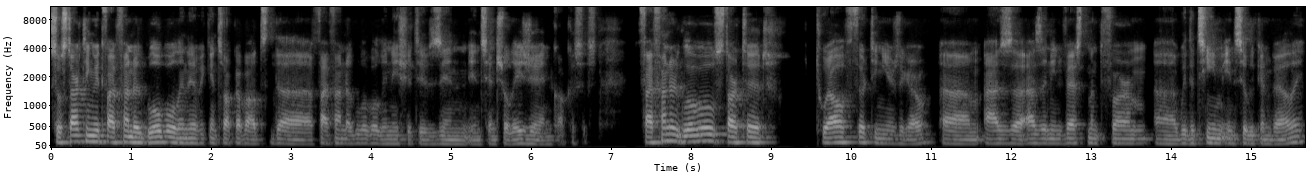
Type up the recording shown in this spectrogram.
So starting with 500 Global, and then we can talk about the 500 Global initiatives in, in Central Asia and Caucasus. 500 Global started 12, 13 years ago um, as, a, as an investment firm uh, with a team in Silicon Valley.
